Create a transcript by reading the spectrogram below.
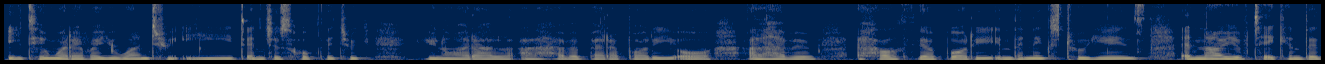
eating whatever you want to eat, and just hope that you you know what I'll I'll have a better body or I'll have a, a healthier body in the next two years. And now you've taken the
